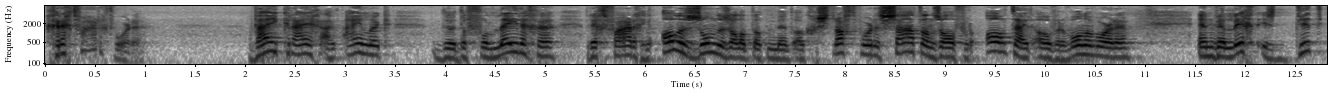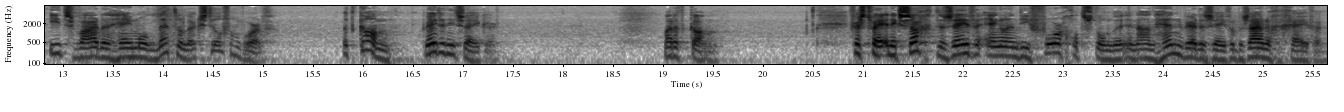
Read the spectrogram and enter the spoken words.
gerechtvaardigd worden. Wij krijgen uiteindelijk de, de volledige rechtvaardiging. Alle zonde zal op dat moment ook gestraft worden. Satan zal voor altijd overwonnen worden. En wellicht is dit iets waar de hemel letterlijk stil van wordt. Het kan, ik weet het niet zeker. Maar het kan. Vers 2. En ik zag de zeven engelen die voor God stonden en aan hen werden zeven bezuinen gegeven.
